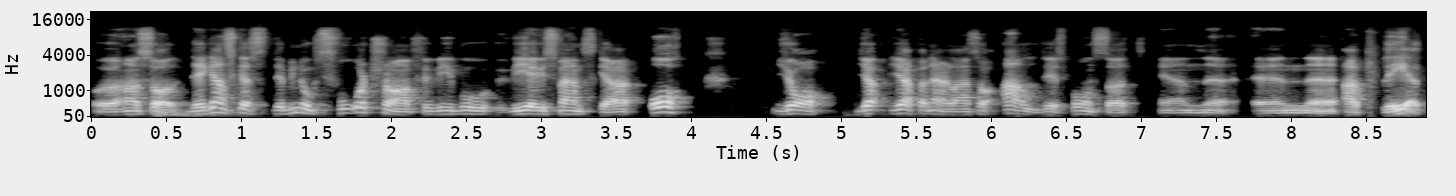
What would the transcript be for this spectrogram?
och han sa, det, är ganska, det blir nog svårt, tror han, för vi, bo, vi är ju svenskar och ja, Japan Airlines har aldrig sponsrat en, en atlet.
